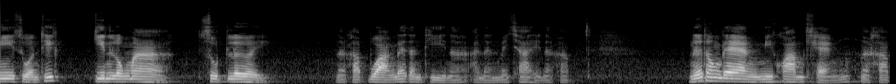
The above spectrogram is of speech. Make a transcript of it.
มีส่วนที่กินลงมาสุดเลยนะครับ วางได้ทันทีนะ อันนั้นไม่ใช่นะครับ เนื้อทองแดงมีความแข็งนะครับ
